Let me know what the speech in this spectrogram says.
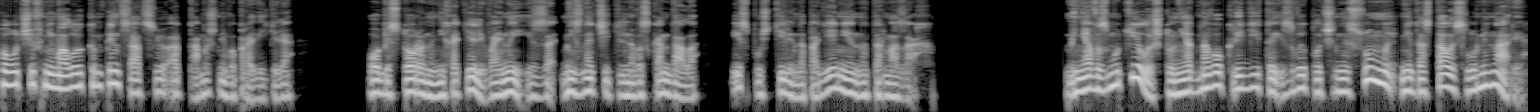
получив немалую компенсацию от тамошнего правителя. Обе стороны не хотели войны из-за незначительного скандала и спустили нападение на тормозах. Меня возмутило, что ни одного кредита из выплаченной суммы не досталось Луминаре.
